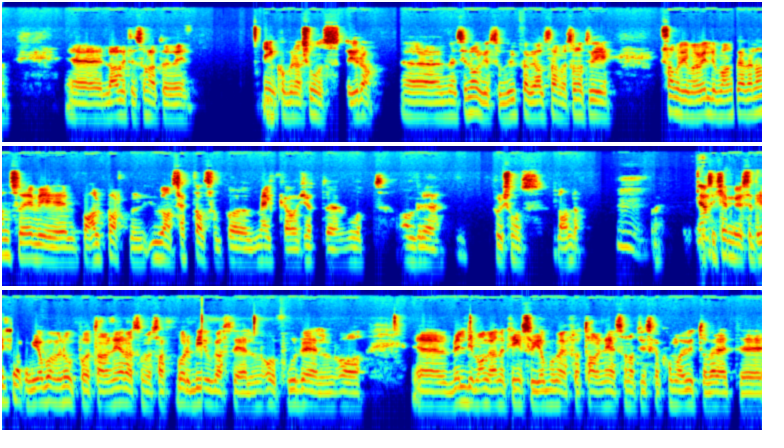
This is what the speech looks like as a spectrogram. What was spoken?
eh, laget til sånn at det er en kombinasjonsdyr. Eh, mens i Norge så bruker vi alt sammen. sånn at vi Sammenlignet med veldig mange andre land så er vi på halvparten uansett altså på melka og kjøttet mot andre produksjonsland. Mm. Ja. Så kommer disse tiltakene vi jobber med nå på Taranera, som har sagt, både biogassdelen og fòrdelen og eh, veldig mange andre ting som vi jobber med for å ta det ned, sånn at vi skal komme ut og være et eh,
